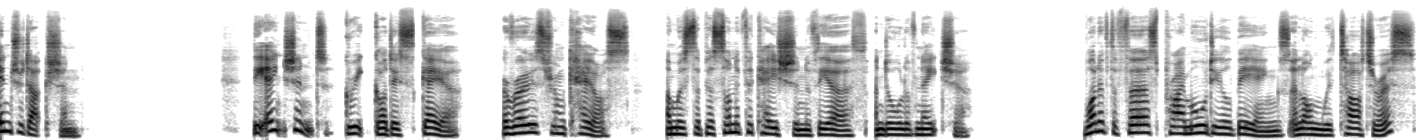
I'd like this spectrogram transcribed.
Introduction The ancient Greek goddess Gaia arose from chaos and was the personification of the earth and all of nature. One of the first primordial beings, along with Tartarus,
